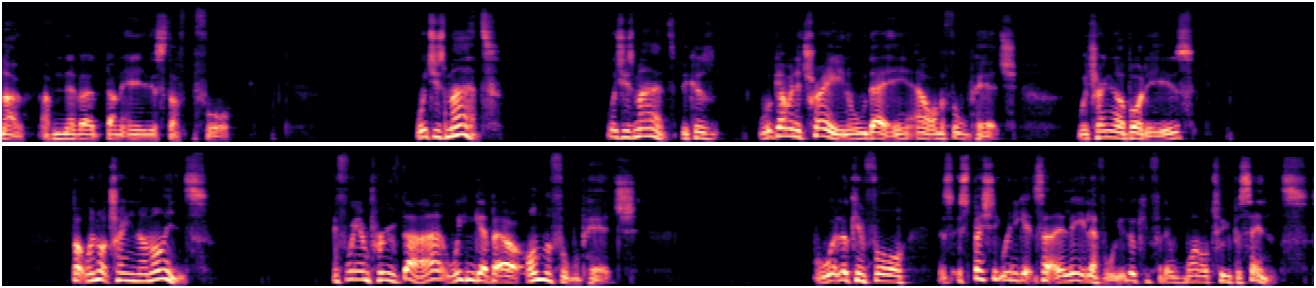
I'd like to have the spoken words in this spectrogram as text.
no, I've never done any of this stuff before. Which is mad. Which is mad because we're going to train all day out on the football pitch. We're training our bodies, but we're not training our minds. If we improve that, we can get better on the football pitch. We're looking for, especially when you get to that elite level, you're looking for the 1 or 2%.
